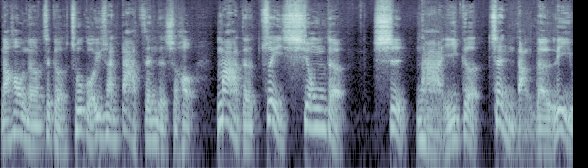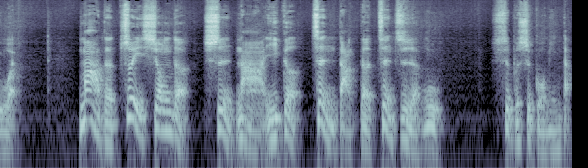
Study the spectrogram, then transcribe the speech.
然后呢，这个出国预算大增的时候。骂得最凶的是哪一个政党的立委？骂得最凶的是哪一个政党的政治人物？是不是国民党？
